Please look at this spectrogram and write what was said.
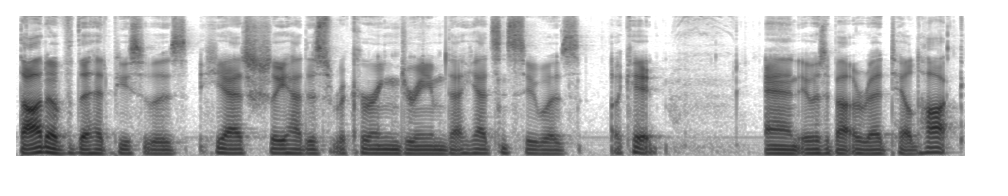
thought of the headpiece was he actually had this recurring dream that he had since he was a kid. And it was about a red-tailed hawk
